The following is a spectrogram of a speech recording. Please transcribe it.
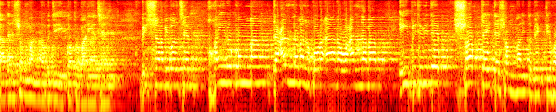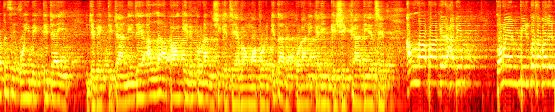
তাদের সম্মান নবীজি কত বাড়িয়েছেন? বিশ্বনবী বলছেন এই পৃথিবীতে সবচাইতে সম্মানিত ব্যক্তি হতেছে ওই ব্যক্তিটাই, যে ব্যক্তিটা নিজে আল্লাহ পাকের কোরআন শিখেছে এবং অপরকে তার কোরআনে কারিমকে শিক্ষা দিয়েছে। আল্লাহ পাকের হাবিব, কোন এমপির কথা বলেন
